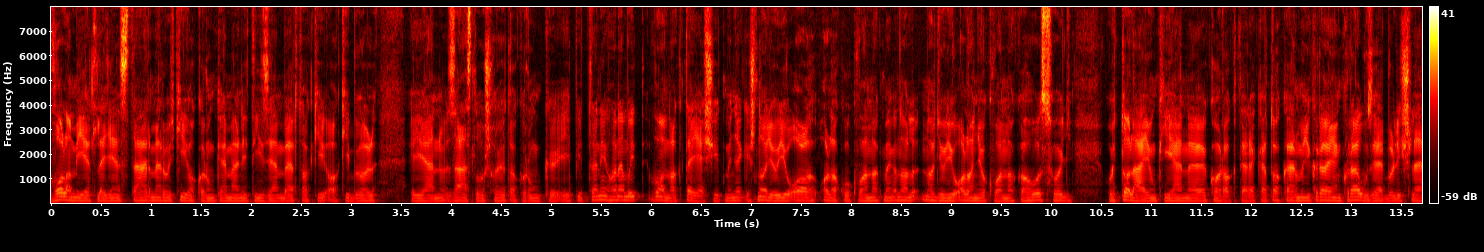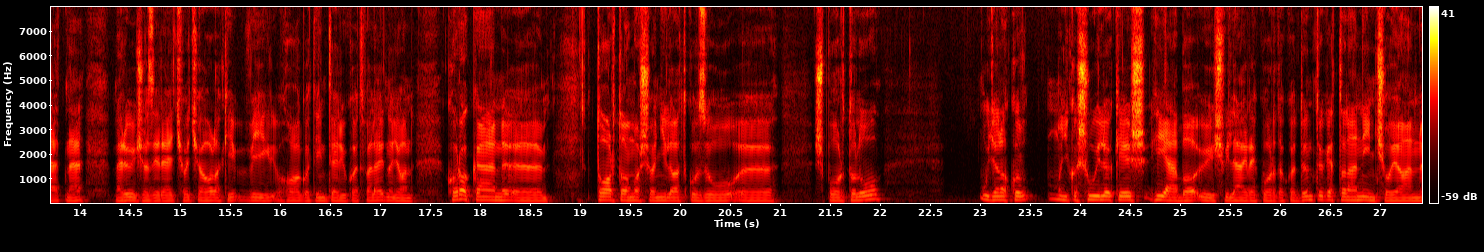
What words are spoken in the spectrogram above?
valamiért legyen sztár, mert hogy ki akarunk emelni tíz embert, aki, akiből ilyen zászlós hajat akarunk építeni, hanem hogy vannak teljesítmények, és nagyon jó alakok vannak, meg nagyon jó alanyok vannak ahhoz, hogy, hogy találjunk ilyen karaktereket. Akár mondjuk Ryan Krauserből is lehetne, mert ő is azért egy, hogyha valaki végighallgat interjúkat vele, egy nagyon karakán, tartalmasan nyilatkozó sportoló, ugyanakkor mondjuk a súlylökés, hiába ő is világrekordokat döntöget, talán nincs olyan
